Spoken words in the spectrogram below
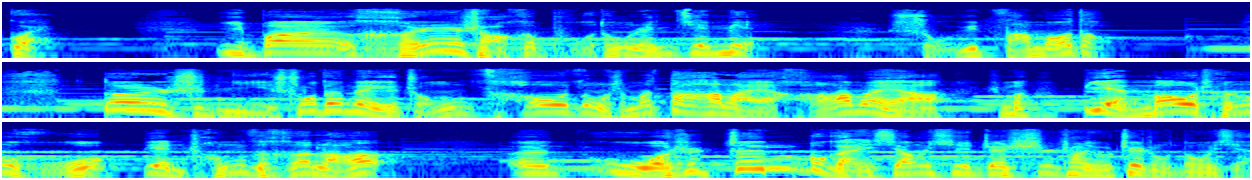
怪，一般很少和普通人见面。”属于杂毛道，但是你说的那种操纵什么大癞蛤蟆呀，什么变猫成虎、变虫子和狼，呃，我是真不敢相信这世上有这种东西，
